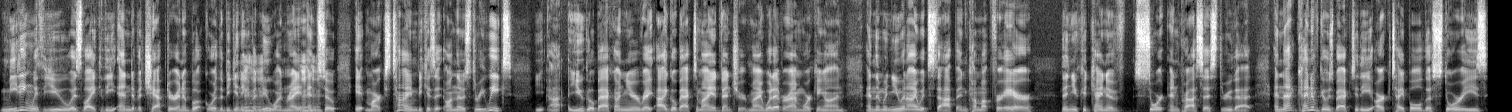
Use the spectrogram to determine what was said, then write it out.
meeting with you was like the end of a chapter in a book or the beginning mm-hmm. of a mm-hmm. new one, right? Mm-hmm. And so it marks time because it, on those three weeks, uh, you go back on your rate. I go back to my adventure, my whatever I'm working on. And then when you and I would stop and come up for air, then you could kind of sort and process through that. And that kind of goes back to the archetypal, the stories.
